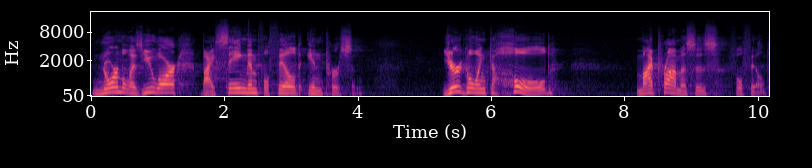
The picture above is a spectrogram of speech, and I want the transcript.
normal as you are, by seeing them fulfilled in person. You're going to hold my promises fulfilled.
